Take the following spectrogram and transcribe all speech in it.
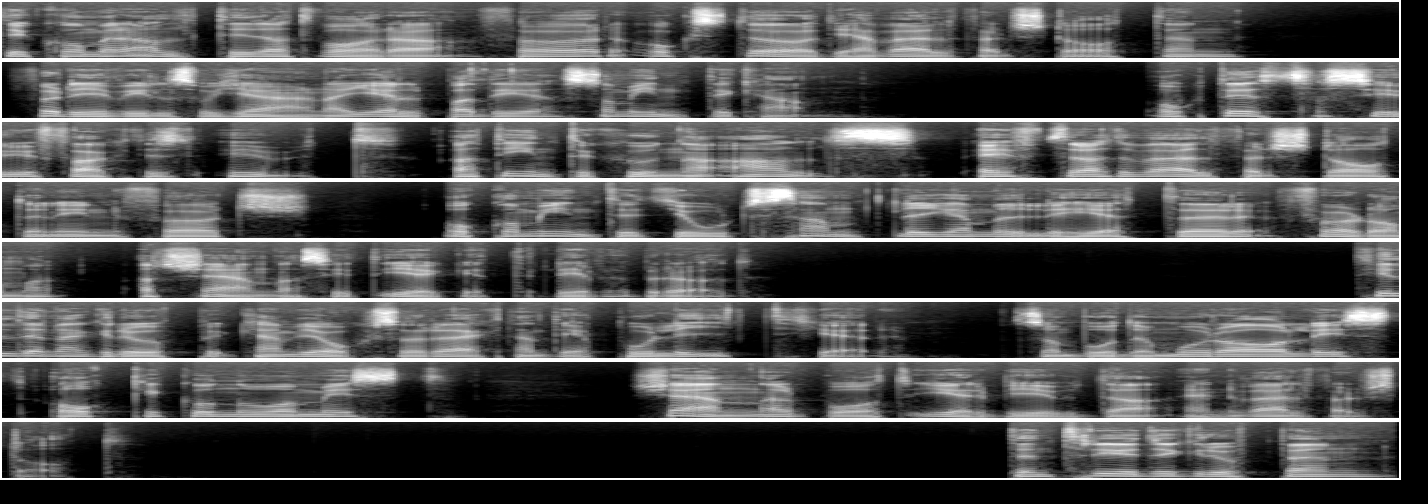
Det kommer alltid att vara för och stödja välfärdsstaten, för det vill så gärna hjälpa det som inte kan. Och dessa ser ju faktiskt ut att inte kunna alls efter att välfärdsstaten införts och om inte gjort samtliga möjligheter för dem att tjäna sitt eget levebröd. Till denna grupp kan vi också räkna de politiker som både moraliskt och ekonomiskt tjänar på att erbjuda en välfärdsstat. Den tredje gruppen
